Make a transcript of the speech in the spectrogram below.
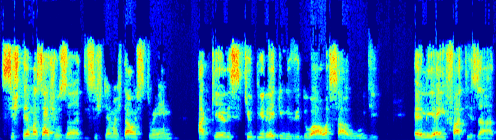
Sistemas ajusantes, sistemas downstream, aqueles que o direito individual à saúde ele é enfatizado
